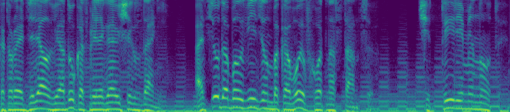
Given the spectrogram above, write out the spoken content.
который отделял виадук от прилегающих зданий. Отсюда был виден боковой вход на станцию. Четыре минуты.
